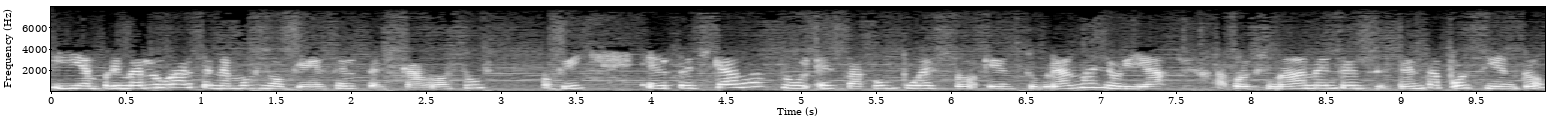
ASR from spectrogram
Y en primer lugar tenemos lo que es el pescado azul. ¿ok? El pescado azul está compuesto en su gran mayoría, aproximadamente el 60%,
